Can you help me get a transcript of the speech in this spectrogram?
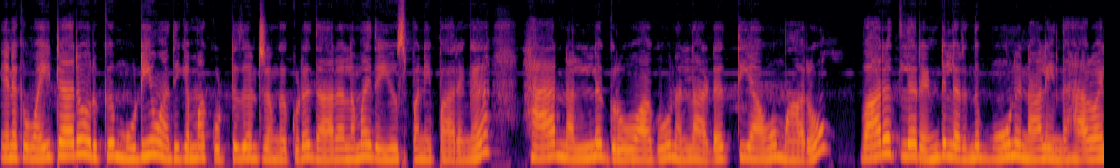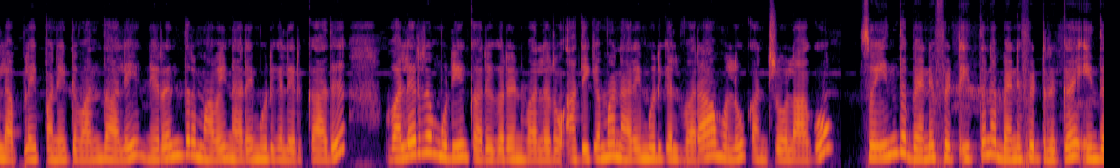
எனக்கு ஒயிட் ஹேரும் இருக்குது முடியும் அதிகமாக கொட்டுதுன்றவங்க கூட தாராளமாக இதை யூஸ் பண்ணி பாருங்கள் ஹேர் நல்ல க்ரோ ஆகும் நல்லா அடர்த்தியாகவும் மாறும். வாரத்தில் ரெண்டுலேருந்து மூணு நாள் இந்த ஹேர் ஆயில் அப்ளை பண்ணிட்டு வந்தாலே நிரந்தரமாகவே நரைமுடிகள் இருக்காது. வளர்கிற முடியும் கருகருன்னு வளரும். அதிகமாக நரைமுடிகள் வராமலும் கண்ட்ரோல் ஆகும். ஸோ இந்த பெனிஃபிட் இத்தனை பெனிஃபிட் இருக்குது இந்த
